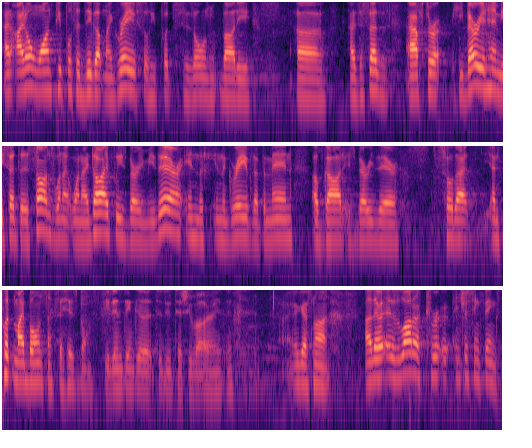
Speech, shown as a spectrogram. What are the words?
And I don't want people to dig up my grave, so he puts his own body. Uh, as it says, after he buried him, he said to his sons, "When I when I die, please bury me there in the in the grave that the man of God is buried there, so that and put my bones next to his bones." He didn't think uh, to do teshuvah or anything. I guess not. Uh, there is a lot of interesting things.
